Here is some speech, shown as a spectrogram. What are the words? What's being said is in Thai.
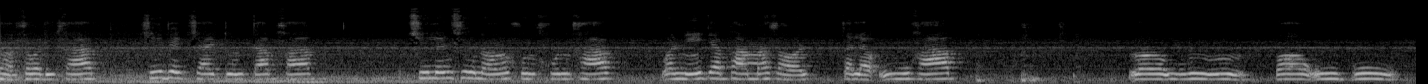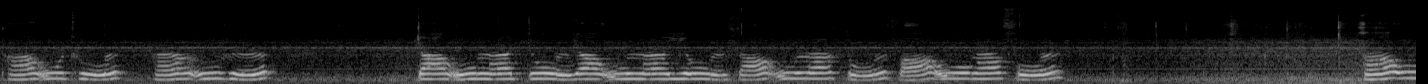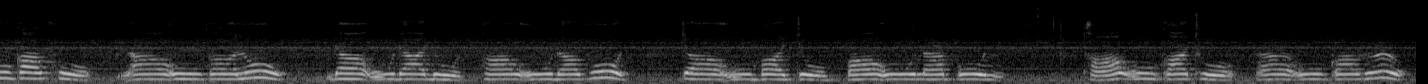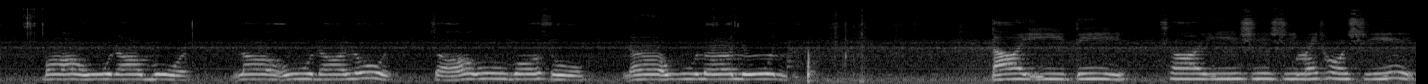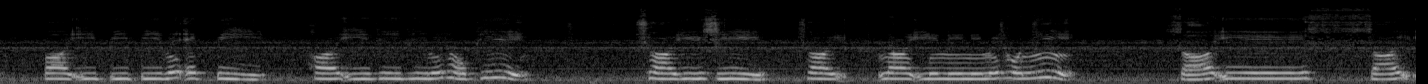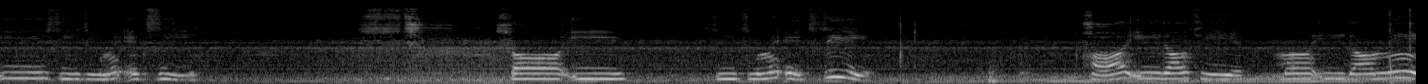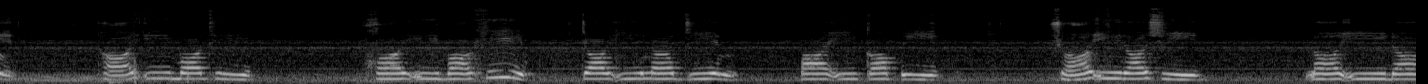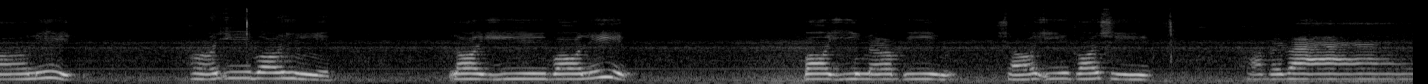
ค่ะสวัสดีครับ ชื่อเด็กชายตุนกับครับ ชื่อเล่นชื่อน้องคุณคุณครับ วันนี้จะพามาสอนสระอูครับงออูปออูปูทออูถุงหออูหือจออูงอจุงยออูงอยุงสออูงอสูงฝออูงอฝูงขออูก็ผูก รออูก็ลูก ดออูดอดูด พออูดอพูด จออูบอจูบปออูนาปูนถออูก็ถูกฮออูก็ฮูกบออูดอบูดรออูดอลูดสออูบอสูบนาอูนานูนตออีตีชออีชีชีไม่โทชี ปออีปีปีไม่เอ็กปีพออีพีพีไม่โทพี่ ชออีชีชอยนออีนีนีไม่โทนี่สออีสออีสีสีไม่เอ็กสีซออีสีสีไม่เอ็กสี่ขออีดอขีดมออีดอมีด ถอยอีบอถีบคอยอีบอคีบจอยอีนาจีน ปอยอีกอปีกชออีดอฉีดรออีดอลีดหอยอีบอหีดรอยอีบอลีบปออีนาปีนชออีกอฉีกครับบ๊ายบาย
